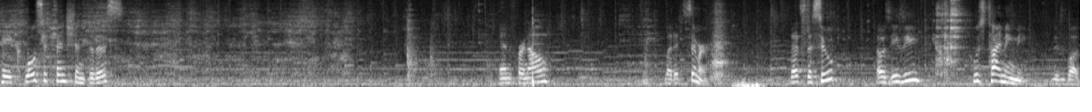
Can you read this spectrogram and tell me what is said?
pay close attention to this. And for now, let it simmer. That's the soup. That was easy. Who's timing me? This is what?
